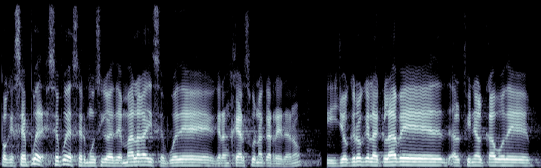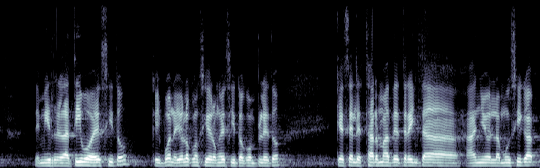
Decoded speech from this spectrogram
porque se puede, se puede ser músico desde Málaga y se puede granjearse una carrera, ¿no? Y yo creo que la clave, al fin y al cabo, de, de mi relativo éxito que bueno, yo lo considero un éxito completo, que es el estar más de 30 años en la música.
